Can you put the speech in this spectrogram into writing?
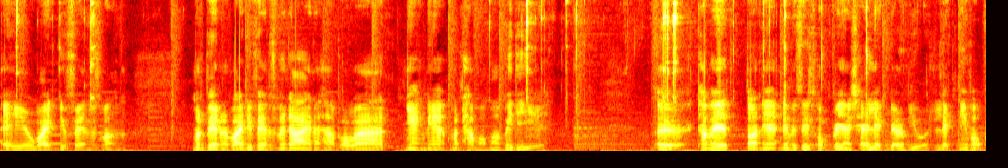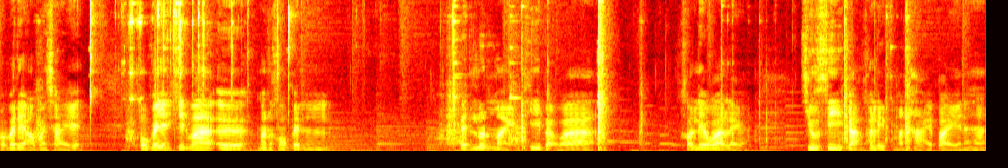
ไอ White Defense มั้งมันเปลี่ยนเป็น White Defense ไม่ได้นะฮะเพราะว่าแง่งเนี้ยมันทำออกมาไม่ดี เออทำให้ตอนนี้ย Nemesis ผมก็ยังใช้เหล็กเดิมอยู่ เหล็กนี้ผมก็ไม่ได้เอามาใช้ ผมก็ยังคิดว่า เออ มันคงเป็น เป็นรุ่นใหม่ที่แบบว่าเขาเรียกว่าอะไร QC การผลิตมันหายไปนะฮะ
